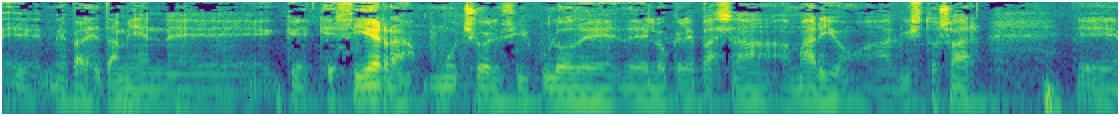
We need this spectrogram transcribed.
eh, me parece también eh, que, cierra mucho el círculo de, lo que le pasa a Mario, a Luis Tosar, eh,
